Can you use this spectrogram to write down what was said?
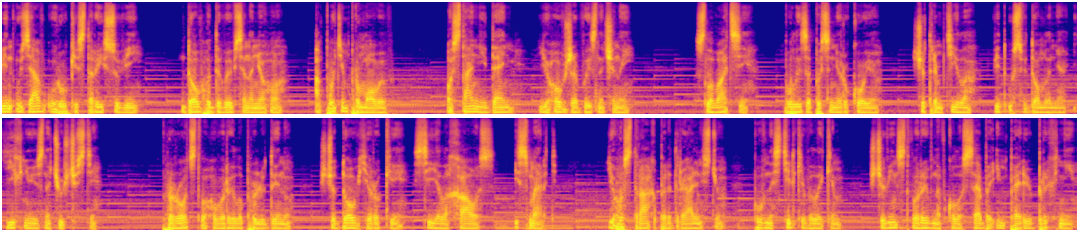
він узяв у руки старий сувій, довго дивився на нього, а потім промовив: Останній день його вже визначений. Слова ці були записані рукою, що тремтіла від усвідомлення їхньої значущості. Пророцтво говорило про людину, що довгі роки сіяла хаос і смерть. Його страх перед реальністю був настільки великим, що він створив навколо себе імперію брехні,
